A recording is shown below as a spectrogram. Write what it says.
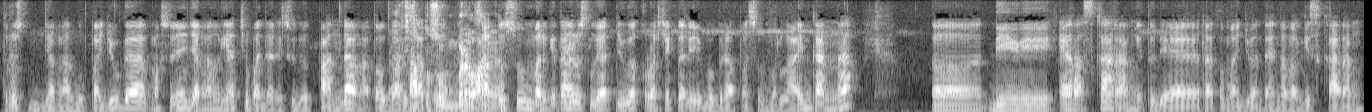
terus jangan lupa juga maksudnya jangan lihat cuma dari sudut pandang atau Nah, dari satu sumber lah satu ya. sumber kita Iya. harus lihat juga cross check dari beberapa sumber lain karena eh, di era sekarang itu di era kemajuan teknologi sekarang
